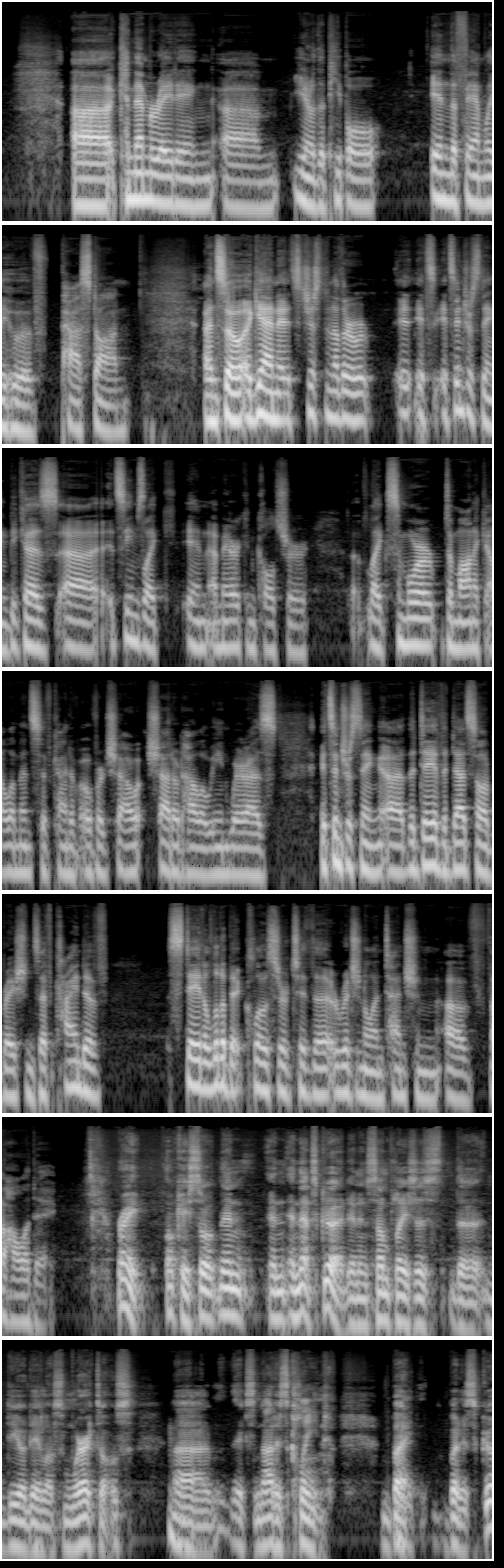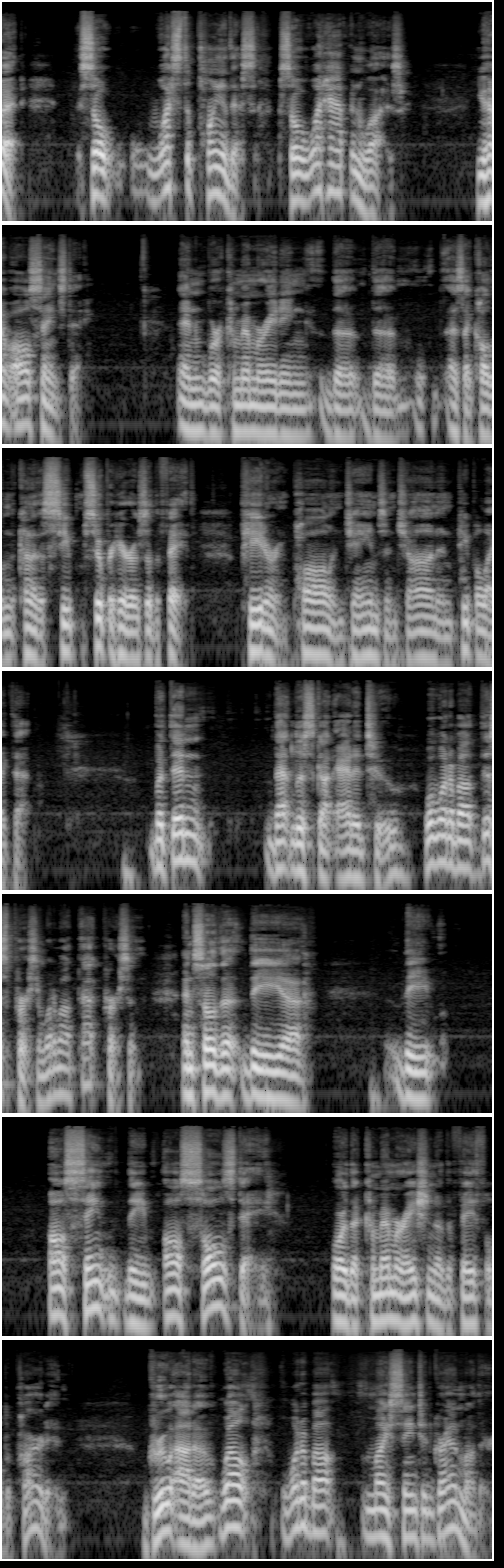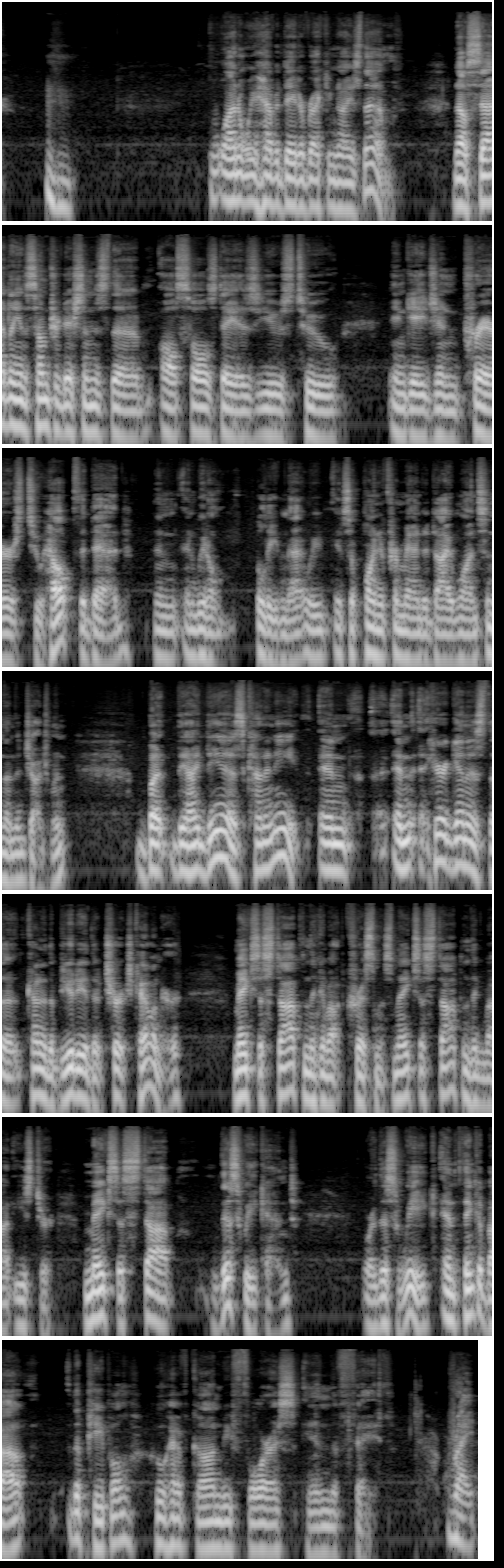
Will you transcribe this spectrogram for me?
uh, commemorating um, you know the people in the family who have passed on. And so again, it's just another. It, it's it's interesting because uh, it seems like in American culture, like some more demonic elements have kind of overshadowed Halloween. Whereas it's interesting, uh, the Day of the Dead celebrations have kind of stayed a little bit closer to the original intention of the holiday. Right. Okay. So then, and, and that's good. And in some places, the Dia de los Muertos, mm-hmm. uh, it's not as clean, but right. but it's good. So what's the point of this? So what happened was, you have All Saints Day, and we're commemorating the the as I call them, kind of the superheroes of the faith, Peter and Paul and James and John and people like that. But then that list got added to well what about this person? What about that person? And so the the uh, the all saint the all souls day or the commemoration of the faithful departed grew out of well what about my sainted grandmother mm-hmm. why don't we have a day to recognize them now sadly in some traditions the all souls day is used to engage in prayers to help the dead and, and we don't believe in that. We it's appointed for man to die once and then the judgment. But the idea is kind of neat. And and here again is the kind of the beauty of the church calendar. Makes us stop and think about Christmas, makes us stop and think about Easter, makes us stop this weekend or this week and think about the people who have gone before us in the faith. Right.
